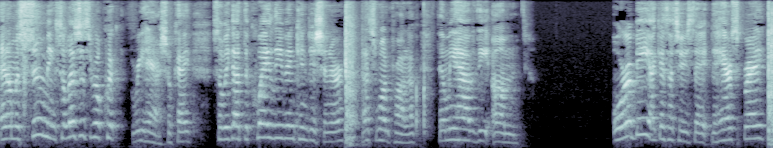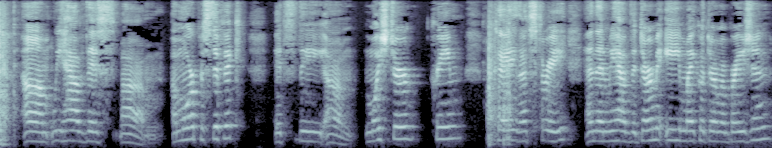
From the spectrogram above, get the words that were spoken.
And I'm assuming, so let's just real quick rehash, okay? So we got the Quay leave-in conditioner. That's one product. Then we have the um, Orbi, I guess that's how you say it, the hairspray. Um, we have this um, Amore Pacific. It's the um, moisture cream. Okay, that's three. And then we have the Derma E Microdermabrasion.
